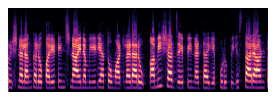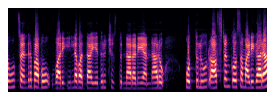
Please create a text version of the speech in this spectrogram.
కృష్ణలంకలో పర్యటించిన ఆయన మీడియాతో మాట్లాడారు. అమిత్ షా జేపీ నడ్డా ఎప్పుడు పిలుస్తారా అంటూ చంద్రబాబు వారి ఇళ్ళ వద్ద ఎదురు చూస్తున్నారని అన్నారు. పొత్తులు రాష్ట్రం కోసం అడిగారా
